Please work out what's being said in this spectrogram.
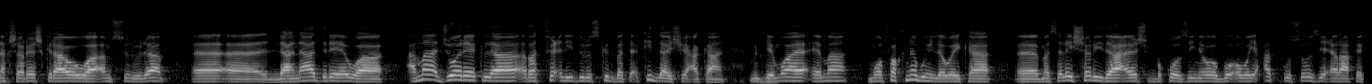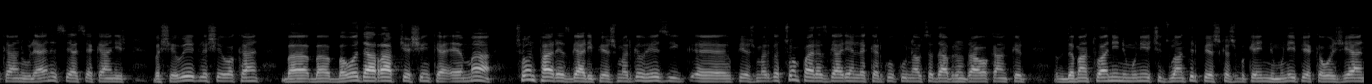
نەخشە ڕێش کراوە و ئەم سنوورە لانادرێ و ئەمە جۆرێک لە ڕەتفعلی دروست کرد بە تەکیید لای شیعەکان من پێم وایە ئێمە مۆفق نەبووین لەوەی کە مەسلەی شەری داعش بقۆزینەوە بۆ ئەوەی عەتف و سۆزی عێراقەکان و لایەنە سیاسەکانیش بە شێوەیەک لە شێوەکان بەوەدا ڕابکێشین کە ئێمە چۆن پارێزگاری پێشمەرگە و هێزی پێشمەرگە چۆن پارێزگاریان لە کەرکک و ناوچە دابرنراوەکان کرد دەمانتوانی نمونەیەکی جوانتر پێشکەش بکەین، نمونەی پێکەوەژیان،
